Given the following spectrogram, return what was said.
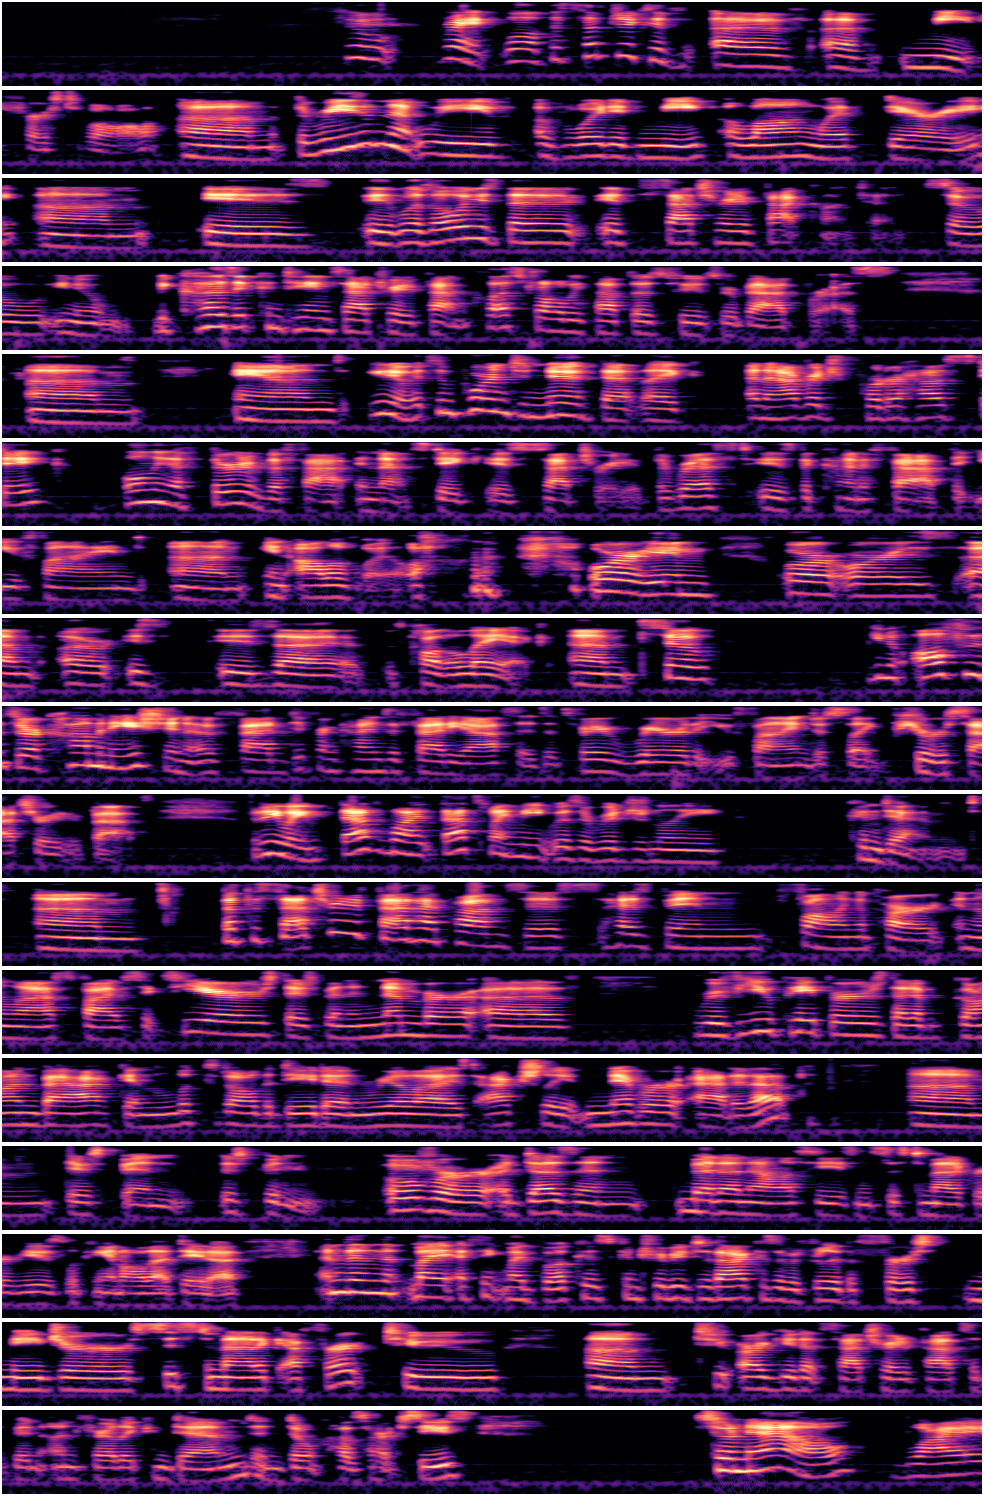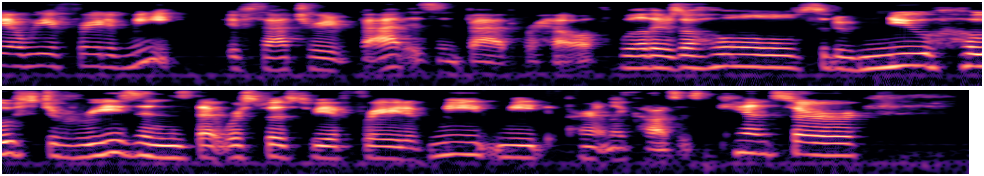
So right, well, the subject of, of, of meat, first of all, um, the reason that we've avoided meat along with dairy um, is it was always the its saturated fat content. So you know because it contains saturated fat and cholesterol, we thought those foods were bad for us. Um, and you know it's important to note that like an average porterhouse steak, only a third of the fat in that steak is saturated. The rest is the kind of fat that you find um, in olive oil, or in or or is um, or is is uh, it's called oleic. Um, so you know, all foods are a combination of fat, different kinds of fatty acids. It's very rare that you find just like pure saturated fats. But anyway, that's why that's why meat was originally condemned. Um, but the saturated fat hypothesis has been falling apart in the last five, six years. There's been a number of review papers that have gone back and looked at all the data and realized actually it never added up. Um, there's been there's been over a dozen meta-analyses and systematic reviews looking at all that data. And then my I think my book has contributed to that because it was really the first major systematic effort to um, to argue that saturated fats had been unfairly condemned and don't cause heart disease. So now, why are we afraid of meat if saturated fat isn't bad for health? Well, there's a whole sort of new host of reasons that we're supposed to be afraid of meat. Meat apparently causes cancer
